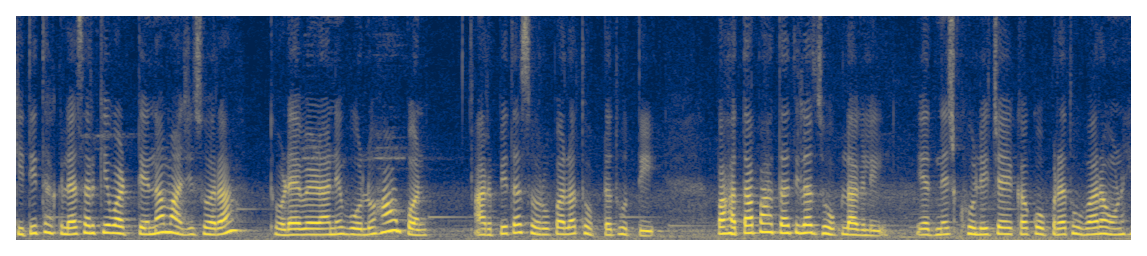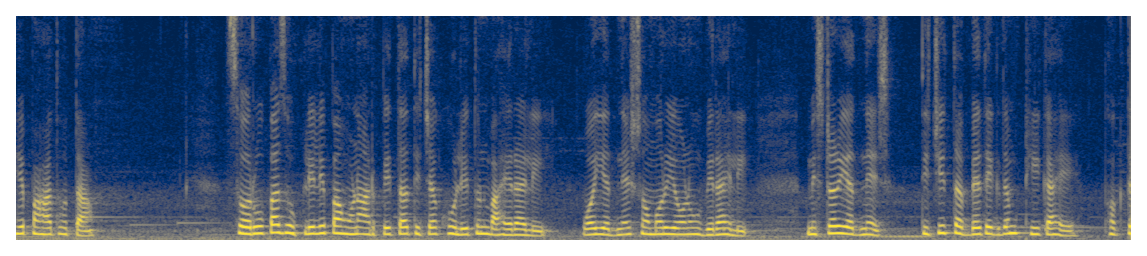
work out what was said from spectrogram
किती थकल्यासारखी वाटते ना माझी स्वरा. थोड्या वेळाने बोलू हां आपण. अर्पिता स्वरूपाला थोपटत होती. पाहता पाहता तिला झोप लागली. यज्ञेश खोलीच्या एका कोपऱ्यात उभा राहून हे पाहत होता. स्वरूपा झोपलेली पाहून अर्पिता तिच्या खोलीतून बाहेर आली व यज्ञेश समोर येऊन उभी राहिली. मिस्टर यज्ञेश तिची तब्येत एकदम ठीक आहे. फक्त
